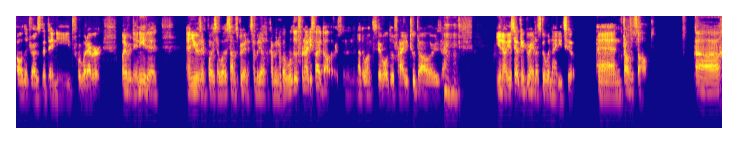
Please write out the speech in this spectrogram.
all the drugs that they need for whatever, whatever they needed. And you as an employee say, well, that sounds great. And somebody else will come in and go, we'll do it for $95. And then another one will say, we'll do it for $92. And, mm-hmm. you know, you say, okay, great, let's go with 92 and problem solved. Uh,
